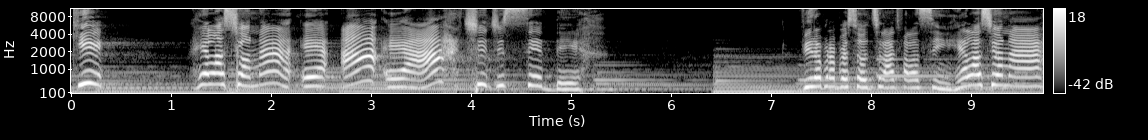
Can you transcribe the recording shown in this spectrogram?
que Relacionar é a, é a arte de ceder. Vira para a pessoa desse lado e fala assim: relacionar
